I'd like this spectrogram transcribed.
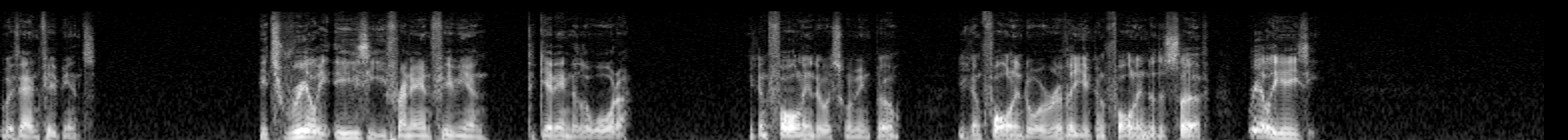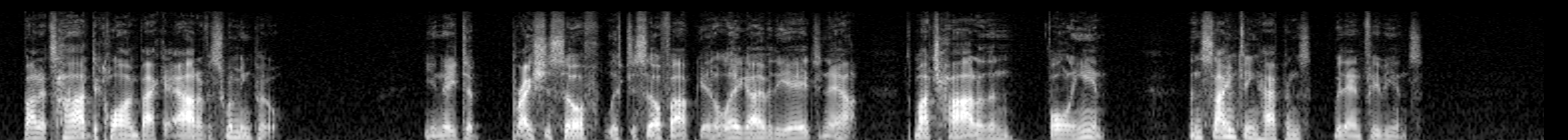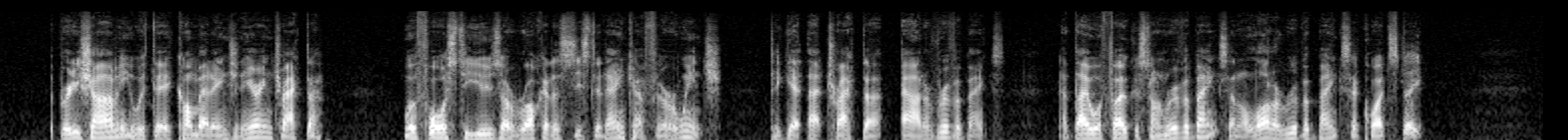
with amphibians. It's really easy for an amphibian to get into the water. You can fall into a swimming pool. You can fall into a river. You can fall into the surf. Really easy. But it's hard to climb back out of a swimming pool. You need to brace yourself, lift yourself up, get a leg over the edge and out. It's much harder than falling in. And the same thing happens with amphibians. The British Army, with their combat engineering tractor, were forced to use a rocket assisted anchor for a winch to get that tractor out of riverbanks. Now, they were focused on riverbanks, and a lot of riverbanks are quite steep.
